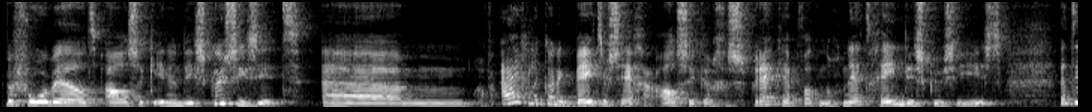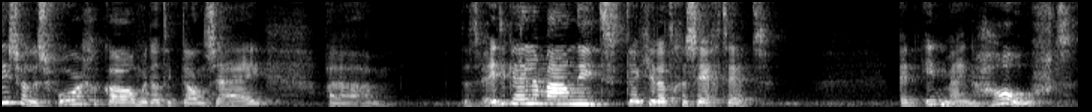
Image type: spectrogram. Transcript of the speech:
Bijvoorbeeld als ik in een discussie zit. Ehm, of eigenlijk kan ik beter zeggen als ik een gesprek heb wat nog net geen discussie is. Het is wel eens voorgekomen dat ik dan zei. Ehm, dat weet ik helemaal niet dat je dat gezegd hebt. En in mijn hoofd,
